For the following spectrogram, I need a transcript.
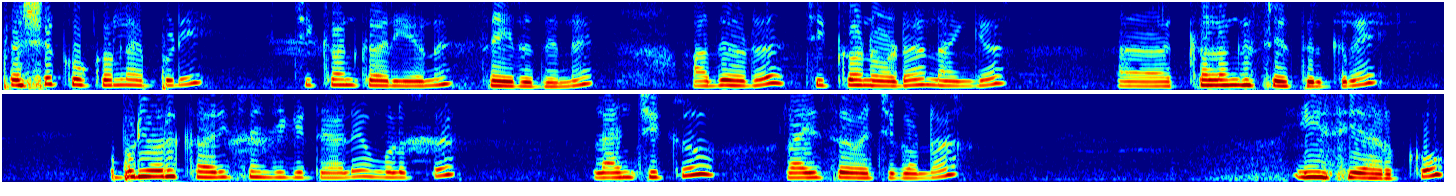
ப்ரெஷர் குக்கரில் எப்படி சிக்கன் கறி ஒன்று செய்கிறதுன்னு அதோட சிக்கனோட நான் இங்கே கிழங்கு சேர்த்துருக்குறேன். இப்படி ஒரு கறி செஞ்சுக்கிட்டாலே உங்களுக்கு லஞ்சுக்கு ரைஸை வச்சுக்கொண்டா ஈஸியாக இருக்கும்.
